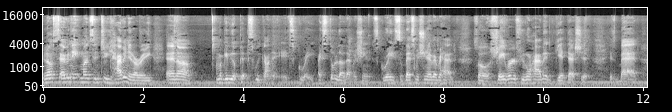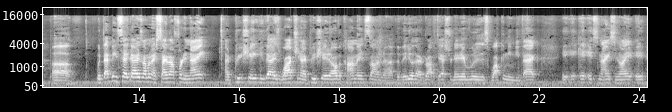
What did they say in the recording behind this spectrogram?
you know, seven, eight months into having it already. And uh, I'm gonna give you a pip squeak on it. It's great. I still love that machine. It's great. It's the best machine I've ever had. So shaver, if you don't have it, get that shit. It's bad. Uh, with that being said, guys, I'm gonna sign off for tonight. I appreciate you guys watching. I appreciate all the comments on uh, the video that I dropped yesterday. Everybody was welcoming me back it, it, it's nice. You know, it, it,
